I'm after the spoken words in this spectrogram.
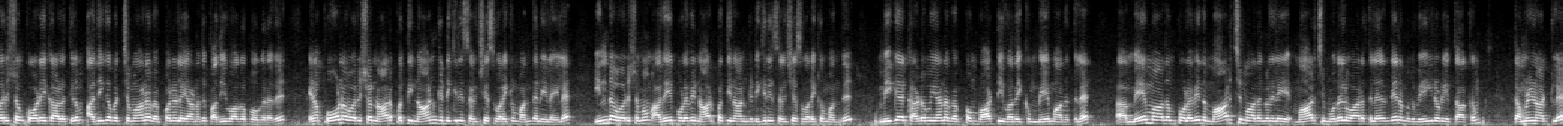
வருஷம் கோடை காலத்திலும் அதிகபட்சமான வெப்பநிலையானது பதிவாக போகிறது. ஏன்னா போன வருஷம் நாற்பத்தி நான்கு டிகிரி செல்சியஸ் வரைக்கும் வந்த நிலையில இந்த வருஷமும் அதே போலவே நாற்பத்தி நான்கு டிகிரி செல்சியஸ் வரைக்கும் வந்து மிக கடுமையான வெப்பம் வாட்டி வதைக்கும் மே மாதத்துல. மே மாதம் போலவே இந்த மார்ச் மாதங்களிலேயே மார்ச் முதல் வாரத்திலிருந்தே நமக்கு வெயிலுடைய தாக்கம் தமிழ்நாட்டில்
